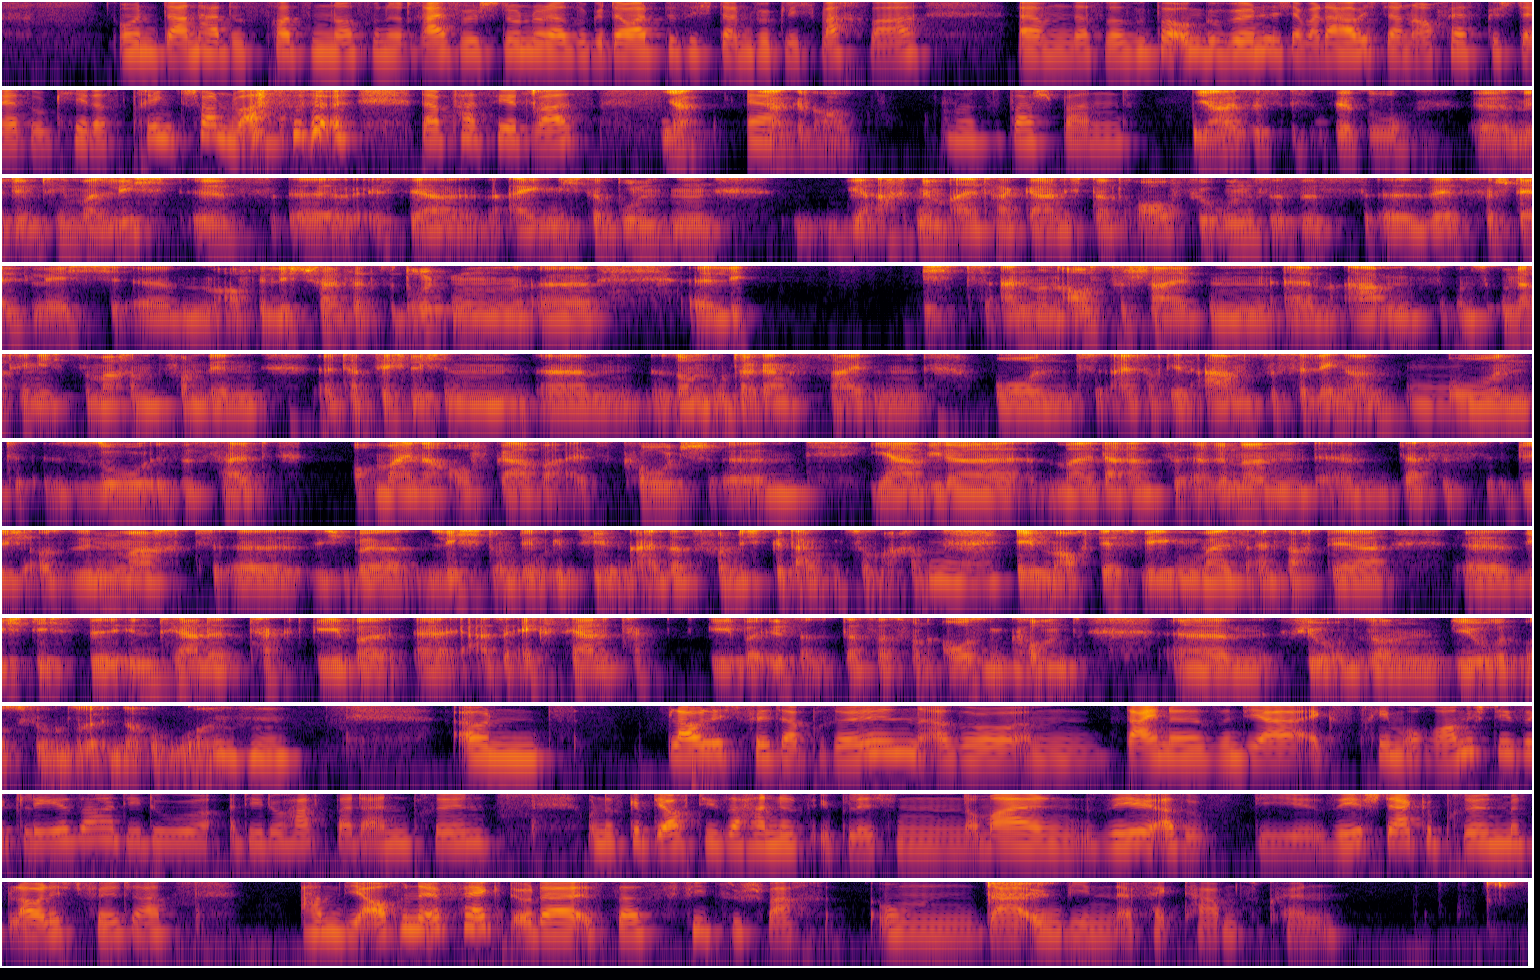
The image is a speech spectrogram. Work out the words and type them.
Und dann hat es trotzdem noch so eine Dreiviertelstunde oder so gedauert, bis ich dann wirklich wach war. Ähm, das war super ungewöhnlich, aber da habe ich dann auch festgestellt, so, okay, das bringt schon was. da passiert was. Ja, ja, ja genau. War super spannend. Ja, es ist, es ist ja so, mit dem Thema Licht ist, äh, ist ja eigentlich verbunden, wir achten im Alltag gar nicht darauf. Für uns ist es äh, selbstverständlich, ähm, auf den Lichtschalter zu drücken, äh, Licht an- und auszuschalten, ähm, abends uns unabhängig zu machen von den äh, tatsächlichen ähm, Sonnenuntergangszeiten und einfach den Abend zu verlängern. Mhm. Und so ist es halt auch meine Aufgabe als Coach, ähm, ja, wieder mal daran zu erinnern, ähm, dass es durchaus Sinn macht, äh, sich über Licht und den gezielten Einsatz von Licht Gedanken zu machen. Mhm. Eben auch deswegen, weil es einfach der äh, wichtigste interne Taktgeber, äh, also externe Taktgeber ist, also das, was von außen mhm. kommt, ähm, für unseren Biorhythmus, für unsere innere Uhr. Mhm. Und Blaulichtfilterbrillen, also ähm, deine sind ja extrem orange, diese Gläser, die du, die du hast bei deinen Brillen. Und es gibt ja auch diese handelsüblichen normalen See, also die Sehstärkebrillen mit Blaulichtfilter. Haben die auch einen Effekt oder ist das viel zu schwach, um da irgendwie einen Effekt haben zu können?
